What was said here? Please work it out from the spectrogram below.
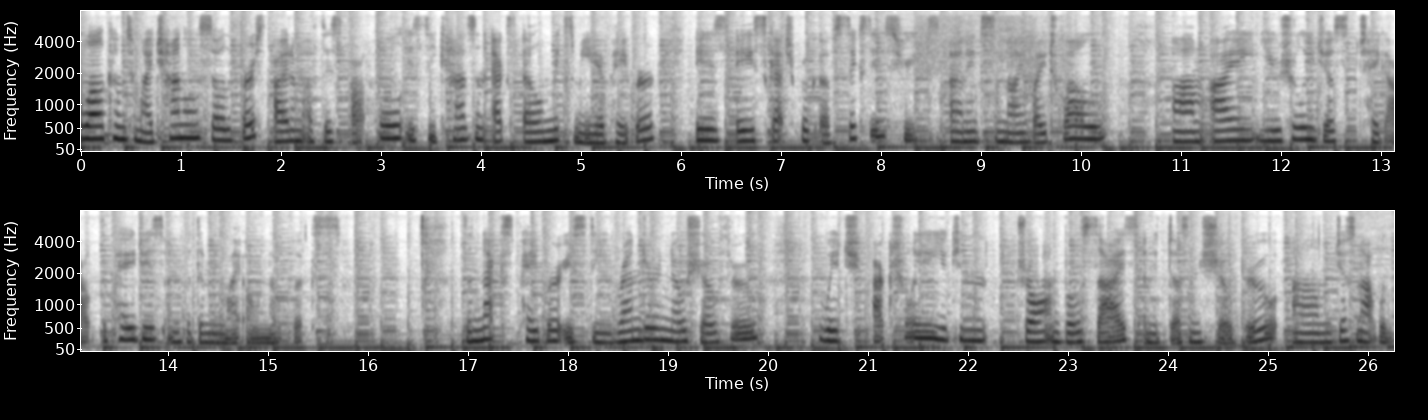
Welcome to my channel. So the first item of this art haul is the Canson XL mixed media paper. It is a sketchbook of 60 sheets and it's 9 by 12. Um, I usually just take out the pages and put them in my own notebooks. The next paper is the Rendr No Show Through, which actually you can draw on both sides and it doesn't show through, um, just not with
